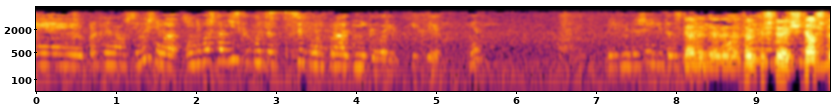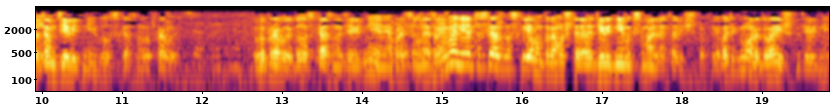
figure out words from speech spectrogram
э, проклинал Всевышнего, у него же там есть какой-то цифр, он про дни говорит, и хлеб. Нет? Или в Медраше где-то Да, да, да, да, да. Только что я про читал, дни. что там 9 дней было сказано, вы правы. Вы правы, было сказано 9 дней, я не обратил на это внимание, это связано с хлебом, потому что 9 дней максимальное количество хлеба. Это Гемора говорит, что 9 дней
